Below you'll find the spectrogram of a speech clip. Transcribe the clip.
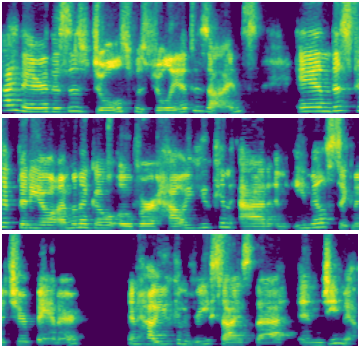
Hi there, this is Jules with JuLeah Designs. And this tip video, I'm gonna go over how you can add an email signature banner and how you can resize that in Gmail.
